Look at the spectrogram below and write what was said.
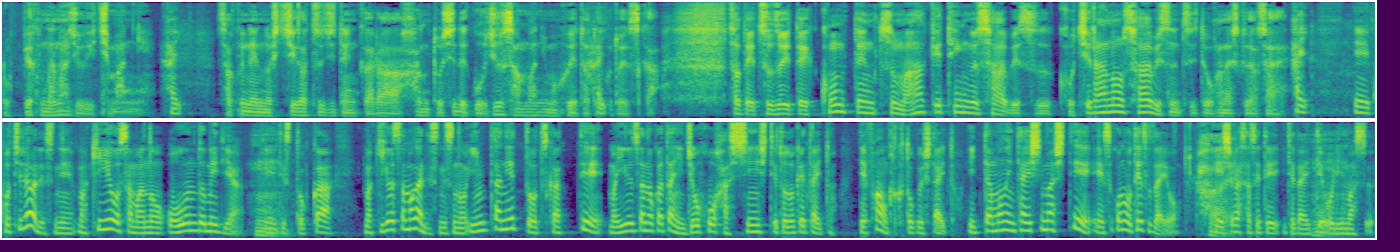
671万人。はい。昨年の7月時点から半年で53万人も増えたということですか。はい、さて、続いてコンテンツマーケティングサービス。こちらのサービスについてお話しください。はい。えー、こちらはですね、まあ、企業様のオウンドメディア、えー、ですとか、うん、まあ、企業様がですね、そのインターネットを使って、まあ、ユーザーの方に情報を発信して届けたいと、で、ファンを獲得したいと。いったものに対しまして、えー、そこのお手伝いを、はい、弊社がさせていただいております。うん、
